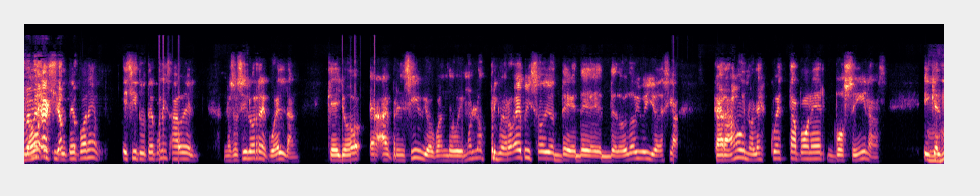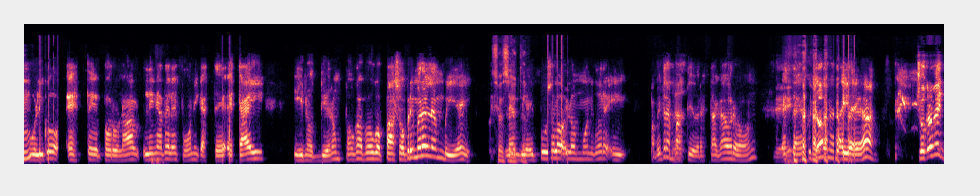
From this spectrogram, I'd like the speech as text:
fue No, mi y si reacción. tú te pones, y si tú te pones a ver, no sé si lo recuerdan, que yo eh, al principio, cuando vimos los primeros episodios de, de, de WWE, yo decía, carajo, no les cuesta poner bocinas y que el público este, por una línea telefónica esté, esté ahí y nos dieron poco a poco. Pasó primero el NBA, Eso es la cierto. NBA puso los, los monitores y, papi, tres Ah. bastidores, está cabrón, Sí. están escuchando nuestra idea. Yo creo que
